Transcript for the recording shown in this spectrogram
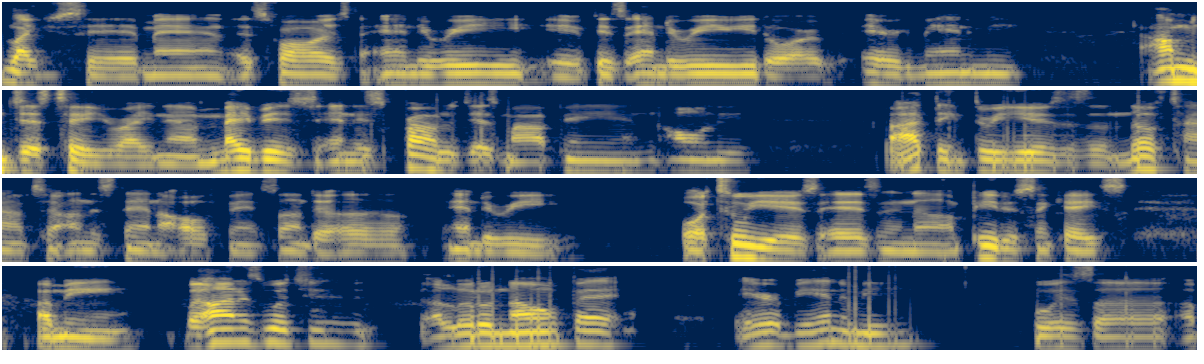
like you said, man. As far as the Andy Reid, if it's Andy Reid or Eric Bieniemy, I'm gonna just tell you right now. Maybe it's and it's probably just my opinion only. I think three years is enough time to understand the offense under uh, Andy Reid, or two years as in uh, Pederson case. I mean, but honest with you, a little known fact: Eric Bieniemy was uh, a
